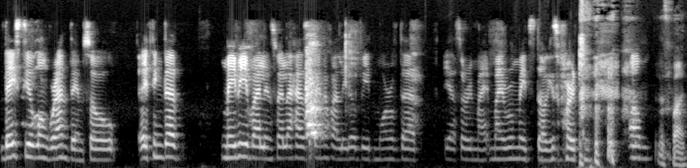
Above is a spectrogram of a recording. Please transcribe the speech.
they still won't grant them. So I think that maybe Valenzuela has kind of a little bit more of that. Yeah sorry my, my roommate's dog is barking. Um it's fine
